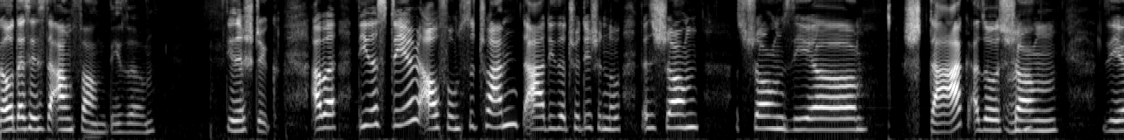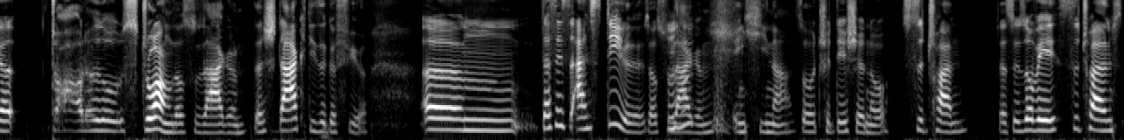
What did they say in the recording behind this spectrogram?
So, das ist der Anfang dieser, dieses Stück. Aber dieser Stil auch vom Sichuan, da diese Traditional, das ist schon, schon sehr stark, also schon sehr da, da, so strong sozusagen. Das ist stark, dieses Gefühl. Ähm, das ist ein Stil sozusagen in China, so traditional, Sichuan. Das ist so wie Sichuans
